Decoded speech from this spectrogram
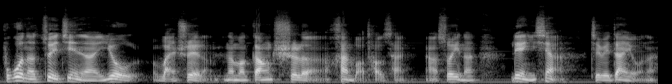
不过呢，最近啊又晚睡了，那么刚吃了汉堡套餐啊，所以呢练一下。这位蛋友呢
